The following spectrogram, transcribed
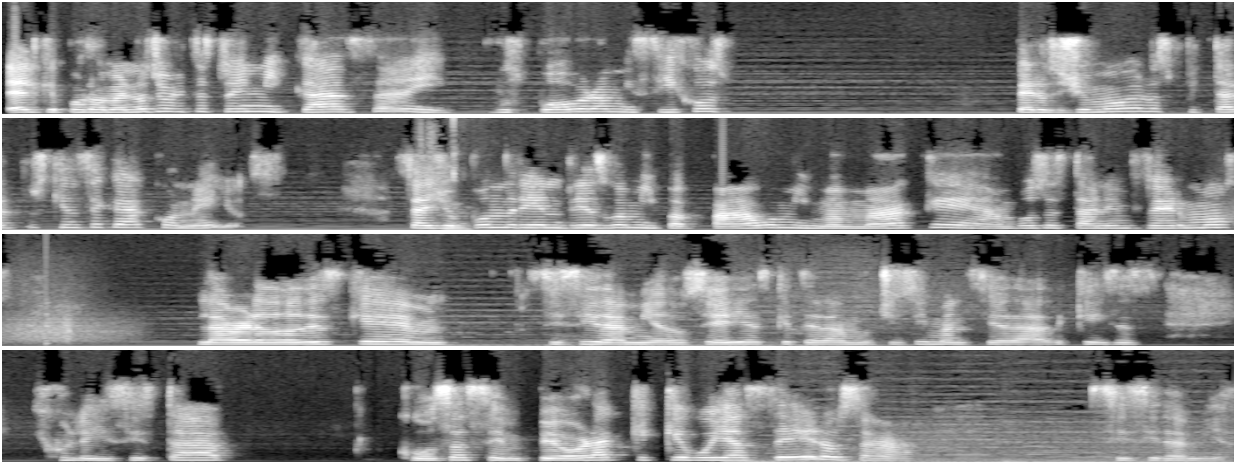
El que por lo menos yo ahorita estoy en mi casa y pues puedo ver a mis hijos, pero si yo me voy al hospital, pues ¿quién se queda con ellos? O sea, yo pondría en riesgo a mi papá o a mi mamá, que ambos están enfermos, la verdad es que mm, sí, sí da miedo, es que te da muchísima ansiedad, que dices, híjole, y si esta cosa se empeora, ¿qué, ¿qué voy a hacer? O sea, sí, sí da miedo.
